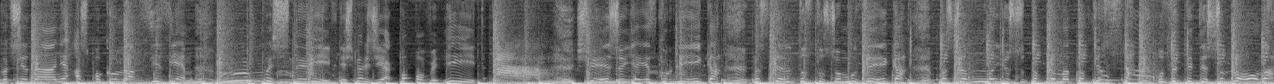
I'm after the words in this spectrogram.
Fak od śniadania, aż po kolację zjem. Mmm, pyszny riff, nie śmierdzi jak popowy hit. A, Świeży jaje z kurnika, na styl to z duszą muzyka. Marzena już utopiona to wiosna, pozytywnie szalona.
